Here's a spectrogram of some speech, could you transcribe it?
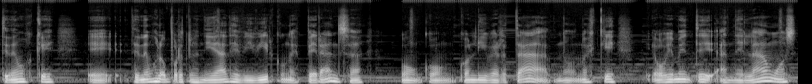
tenemos que, eh, tenemos la oportunidad de vivir con esperanza, con, con, con libertad. ¿no? no es que obviamente anhelamos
